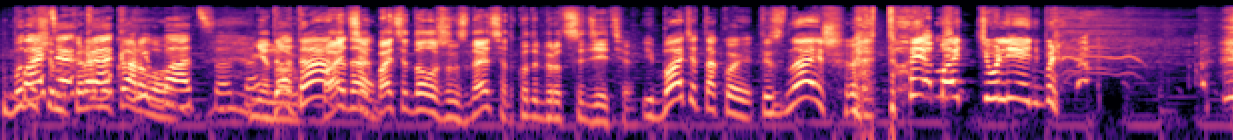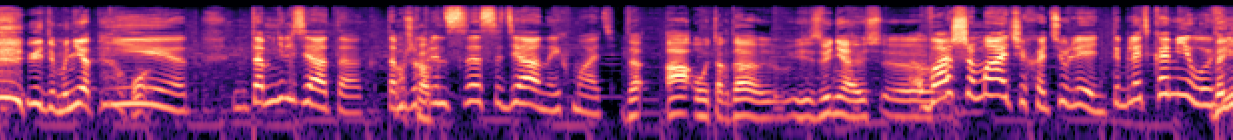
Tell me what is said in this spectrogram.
Будущему Батя, королю как Карлу. ебаться, да? Не, Да, ну да, батя, да, да. батя должен знать, откуда берутся дети. И батя такой, ты знаешь, твоя мать тюлень, блядь. Видимо, нет. Он- Нет, там нельзя так. Там А же как? принцесса Диана их мать. Да, а, ой, тогда извиняюсь. э, Ваша мачеха тюлень. Ты, блядь, Камилу Да видела?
